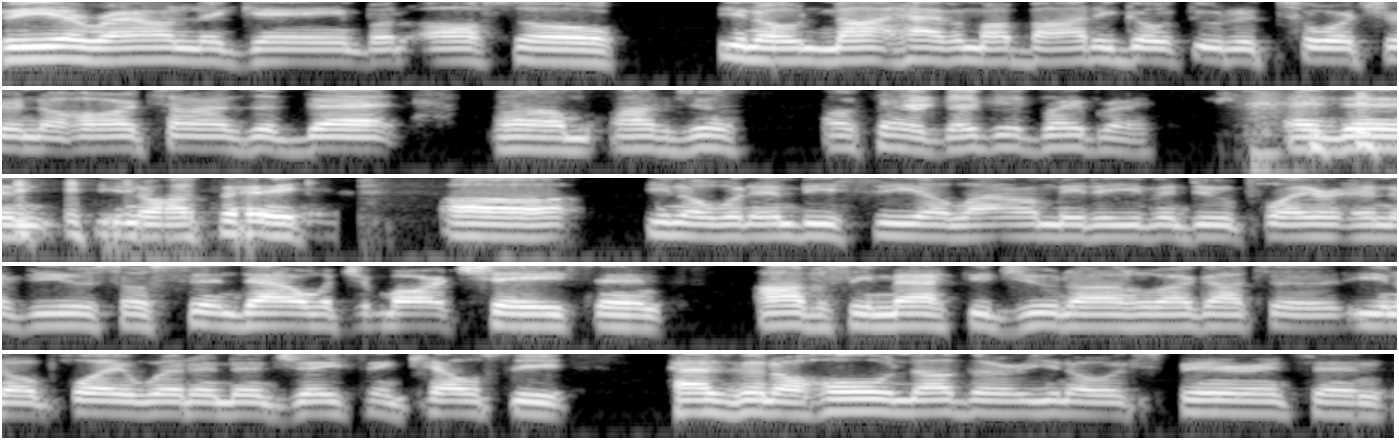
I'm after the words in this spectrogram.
be around the game, but also you know not having my body go through the torture and the hard times of that. Um, I'm just okay. Go get break break, and then you know I think uh, you know, with NBC allowing me to even do player interviews. So sitting down with Ja'Marr Chase and obviously Matthew Judon, who I got to, you know, play with, and then Jason Kelce has been a whole nother, you know, experience. And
